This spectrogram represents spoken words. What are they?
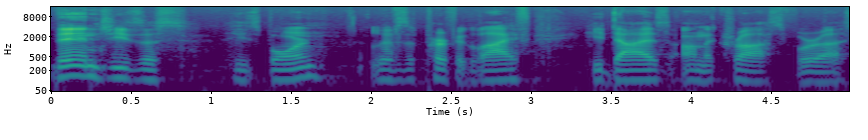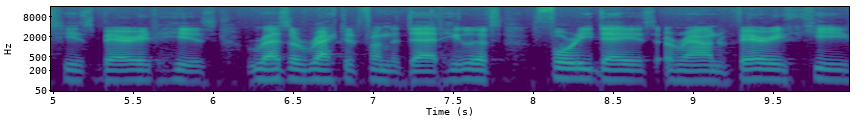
Then Jesus, he's born, lives a perfect life. He dies on the cross for us. He is buried. He is resurrected from the dead. He lives 40 days around very key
